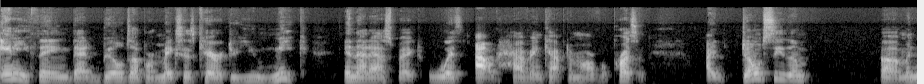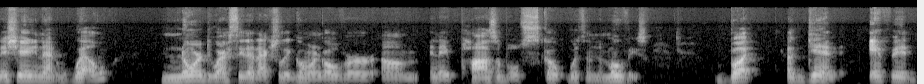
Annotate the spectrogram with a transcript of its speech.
anything that builds up or makes his character unique in that aspect without having Captain Marvel present. I don't see them um, initiating that well, nor do I see that actually going over um, in a plausible scope within the movies. But again, if it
